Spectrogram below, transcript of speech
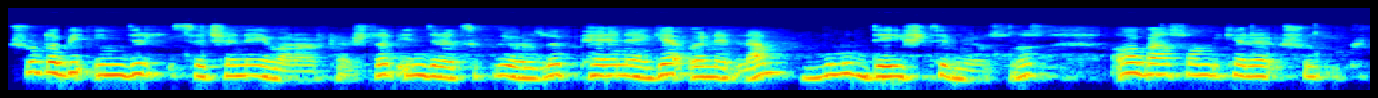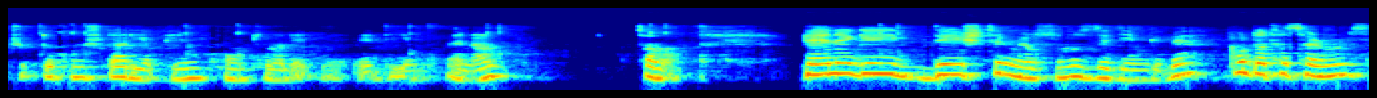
Şurada bir indir seçeneği var arkadaşlar. İndire tıklıyoruz ve PNG önerilen. Bunu değiştirmiyorsunuz. Ama ben son bir kere şu küçük dokunuşlar yapayım. Kontrol edeyim falan. Tamam. PNG'yi değiştirmiyorsunuz dediğim gibi. Burada tasarımınız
